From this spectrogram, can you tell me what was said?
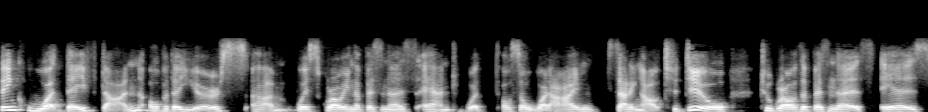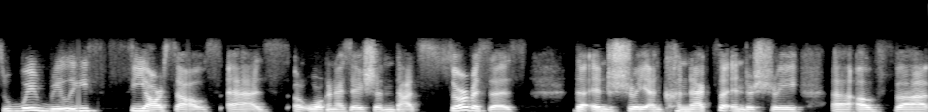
think what they've done over the years um, with growing the business and what also what I'm setting out to do to grow the business is we really see ourselves as an organization that services the industry and connects the industry uh, of uh,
